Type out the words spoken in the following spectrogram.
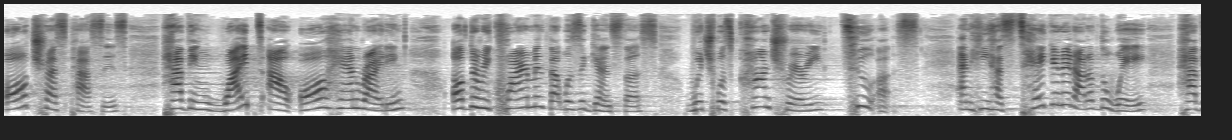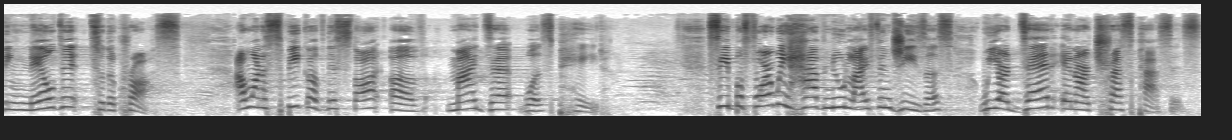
all trespasses, having wiped out all handwriting of the requirement that was against us, which was contrary to us. And he has taken it out of the way, having nailed it to the cross. I want to speak of this thought of my debt was paid. See, before we have new life in Jesus, we are dead in our trespasses.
